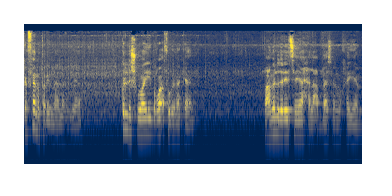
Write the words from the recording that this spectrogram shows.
كفينا طريقنا أنا وياه كل شوي بوقفوا بمكان. وعمل له دليل سياحي لعباس بالمخيم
